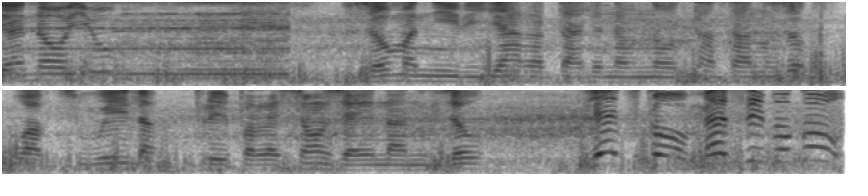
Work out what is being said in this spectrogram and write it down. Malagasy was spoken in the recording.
Ianao io Zao maniry hiara dalana aminao tantanin'izao ho avy tsy ho ela préparation zay ananiko zao let's go merci beaucoup.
